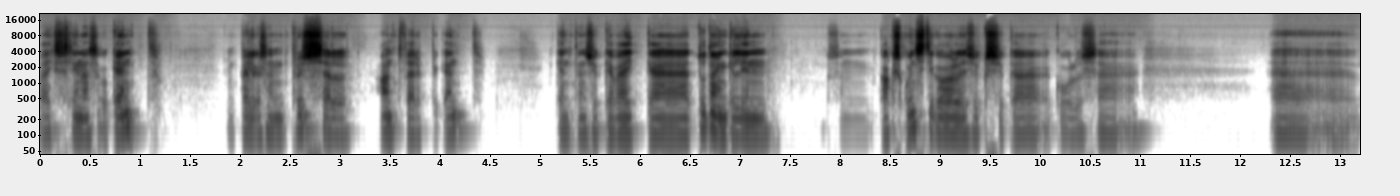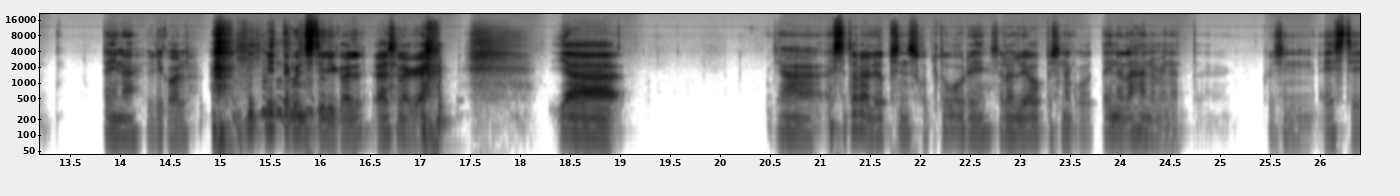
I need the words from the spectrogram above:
väikses linnas nagu Gent, Belgias on Brüssel, Antwerp ja Gent. Gent on niisugune väike tudengilinn kaks kunstikooli, siis üks niisugune kuulus äh, äh teine ülikool mitte kunstiülikool, ühesõnaga. Ja ja hästi tore oli, õppisin skulptuuri, seal oli hoopis nagu teine lähenemine, et kui siin Eesti,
